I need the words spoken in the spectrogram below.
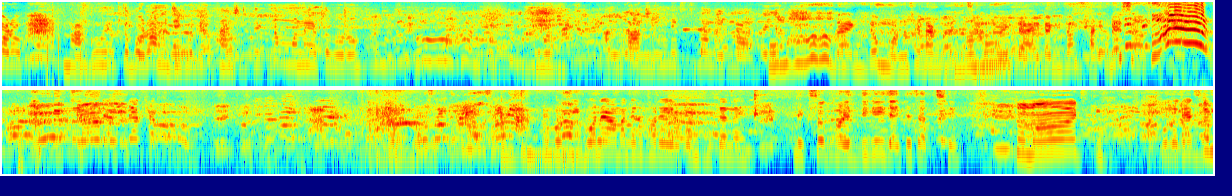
করো মাগো এত বড় আমি জীবনে ফার্স্ট দেখলাম মনে এত বড় একদম মনসা ঠাকুরের এটা এটা একদম ঠাকুরের সাথে কোনো জীবনে আমাদের ঘরে এরকম ঢুকে নাই। দেখছ ঘরের দিকেই যাইতে চাচ্ছে। তোমার একদম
